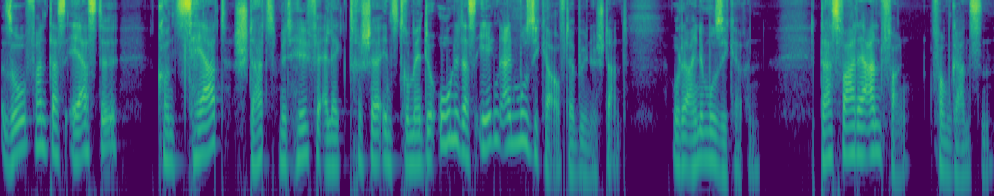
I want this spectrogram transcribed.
So fand das erste Konzert statt mit Hilfe elektrischer Instrumente, ohne dass irgendein Musiker auf der Bühne stand oder eine Musikerin. Das war der Anfang vom Ganzen.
